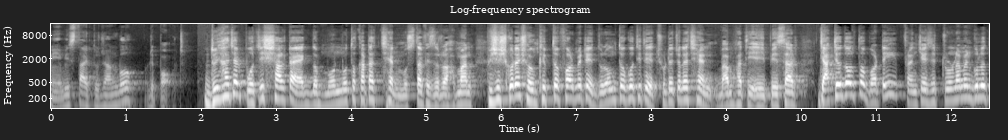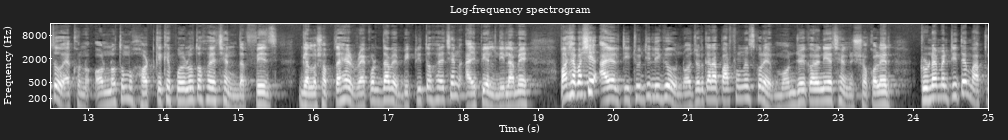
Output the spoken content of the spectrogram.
নিয়ে বিস্তারিত জানব রিপোর্ট। দুই হাজার পঁচিশ সালটা একদম মন মতো কাটাচ্ছেন মুস্তাফিজুর রহমান। বিশেষ করে সংক্ষিপ্ত ফরম্যাটে দুরন্ত গতিতে ছুটে চলেছেন বামহাতি এই পেসার। জাতীয় দল তো বটেই ফ্র্যাঞ্চাইজি টুর্নামেন্টগুলোতেও এখন অন্যতম হটকেকে পরিণত হয়েছেন দ্য ফিজ। গেল সপ্তাহের রেকর্ড দামে বিকৃত হয়েছেন আইপিএল নিলামে। পাশাপাশি আইএল টি টোয়েন্টি লিগেও নজরকাড়া পারফরমেন্স করে মন জয় করে নিয়েছেন সকলের। টুর্নামেন্টটিতে মাত্র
